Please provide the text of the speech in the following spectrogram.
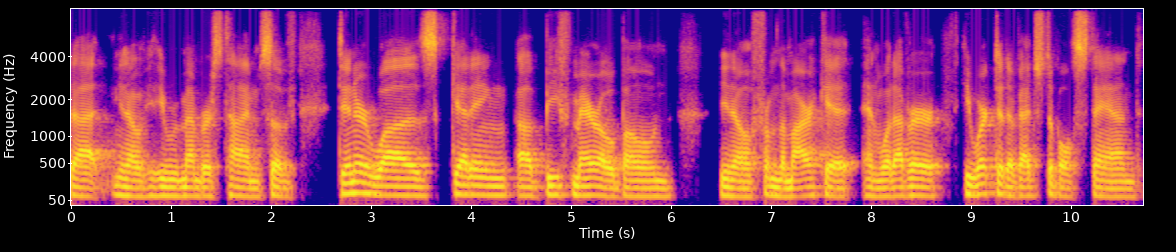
that you know he remembers times of dinner was getting a beef marrow bone you know, from the market and whatever. He worked at a vegetable stand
